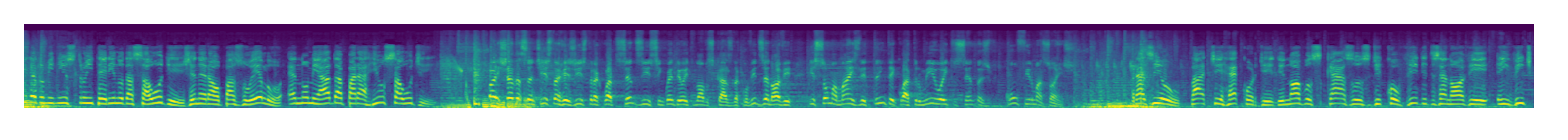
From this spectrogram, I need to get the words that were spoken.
Filha do ministro interino da Saúde, General Pazuello, é nomeada para Rio Saúde. Baixada Santista registra 458 novos casos da Covid-19 e soma mais de 34.800 confirmações. Brasil bate recorde de novos casos de Covid-19 em 20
